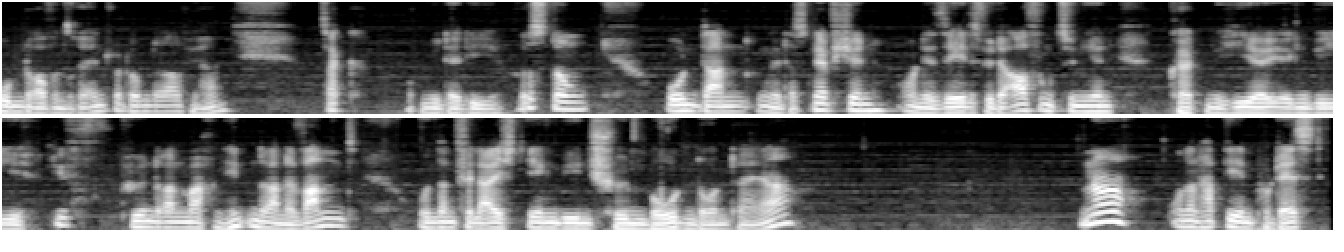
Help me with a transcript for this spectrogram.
oben drauf unsere Android oben drauf, ja. Zack, und wieder die Rüstung. Und dann drücken wir das Knöpfchen und ihr seht, es würde auch funktionieren. Könnten wir hier irgendwie die Türen dran machen, hinten dran eine Wand und dann vielleicht irgendwie einen schönen Boden drunter, ja. Na, und dann habt ihr ein Podest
